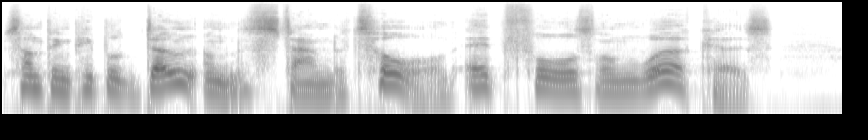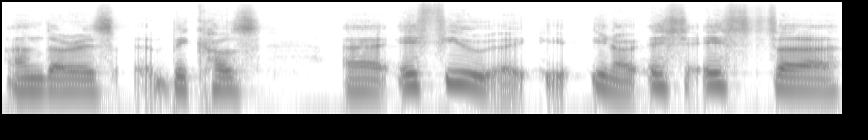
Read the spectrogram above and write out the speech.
something people don't understand at all, it falls on workers. And there is, because uh, if you, you know, if, if the,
